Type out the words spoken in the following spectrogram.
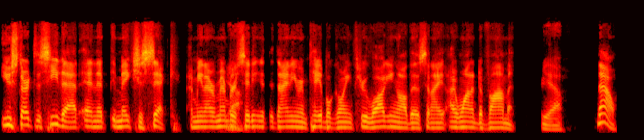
you start to see that and it, it makes you sick. I mean, I remember Yeah. sitting at the dining room table going through logging all this and I, I wanted to vomit. yeah. Now,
